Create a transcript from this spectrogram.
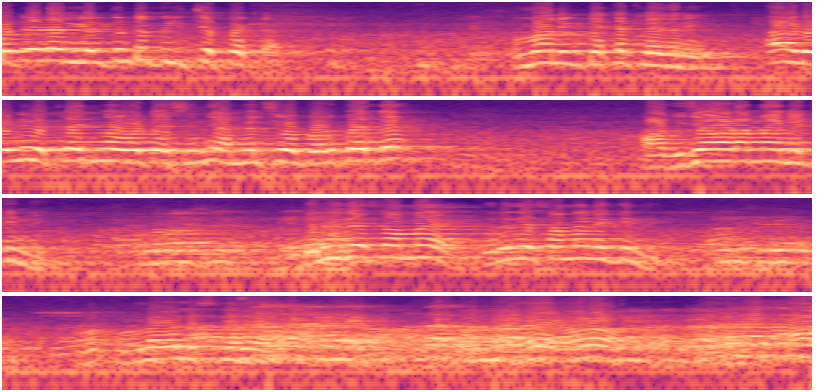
ఓటేయడానికి వెళ్తుంటే పిలిచి చెప్పేట. అమ్మా నీకు టికెట్ లేదని. ఆవిడ వెళ్ళి వ్యతిరేకంగా ఓటేసింది ఎమ్మెల్సీ ఓటు ఓడిపోయారుగా. ఆ విజయవాడ అమ్మాయి నెక్కింది తెలుగుదేశం అమ్మాయి తెలుగుదేశం అమ్మాయి నెగ్గింది. ఉండవల్లి శ్రీదేవి ఎవరో? ఆ,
